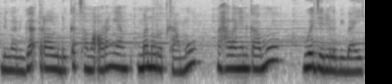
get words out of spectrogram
dengan gak terlalu deket sama orang yang menurut kamu ngehalangin kamu buat jadi lebih baik.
